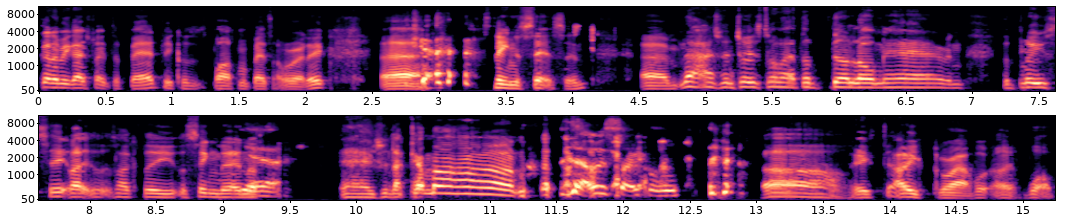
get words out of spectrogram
gonna be going straight to bed because it's past my bedtime already. Uh, senior citizen. Um, no, I just enjoyed talking about the, the long hair and the blue suit, like like the the singlet. And Yeah, yeah, she's like, "Come on!" that was so cool. Oh, he's, oh, he's great. What, what,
